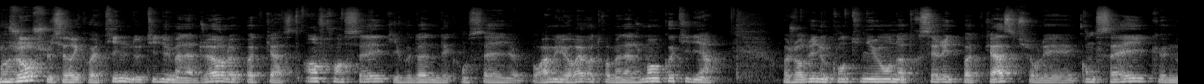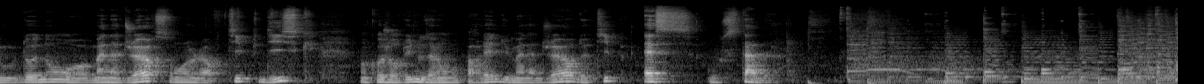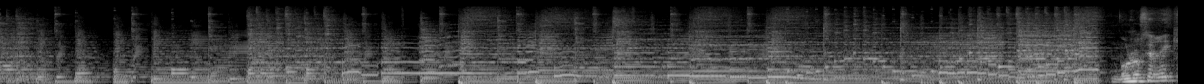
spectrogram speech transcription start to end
Bonjour, je suis Cédric Watine d'Outils du Manager, le podcast en français qui vous donne des conseils pour améliorer votre management au quotidien. Aujourd'hui, nous continuons notre série de podcasts sur les conseils que nous donnons aux managers selon leur type disque. Donc aujourd'hui, nous allons vous parler du manager de type S ou stable.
